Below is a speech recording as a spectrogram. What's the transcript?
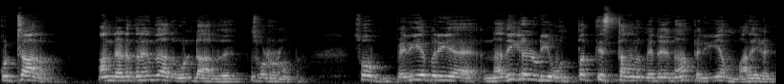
குற்றாலம். அந்த இடத்துலேருந்து அது உண்டாருது சொல்கிறோம் நம்ம. ஸோ பெரிய பெரிய நதிகளுடைய உற்பத்தி ஸ்தானம் எதுனா பெரிய மலைகள்.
